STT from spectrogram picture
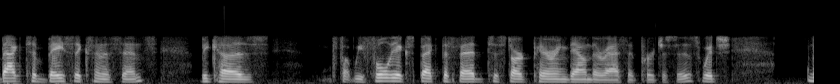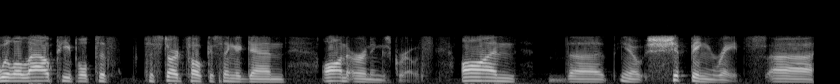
back to basics in a sense because we fully expect the Fed to start paring down their asset purchases, which will allow people to to start focusing again on earnings growth, on the you know shipping rates, uh, uh,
